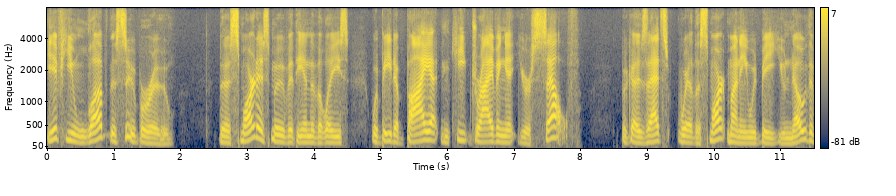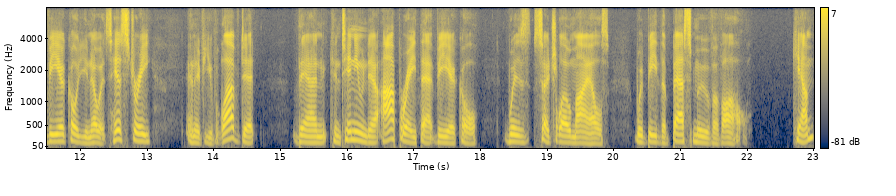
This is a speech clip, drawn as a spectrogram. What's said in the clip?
If you love the Subaru, the smartest move at the end of the lease would be to buy it and keep driving it yourself because that's where the smart money would be. You know the vehicle, you know its history, and if you've loved it, then continuing to operate that vehicle with such low miles would be the best move of all. Kim?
